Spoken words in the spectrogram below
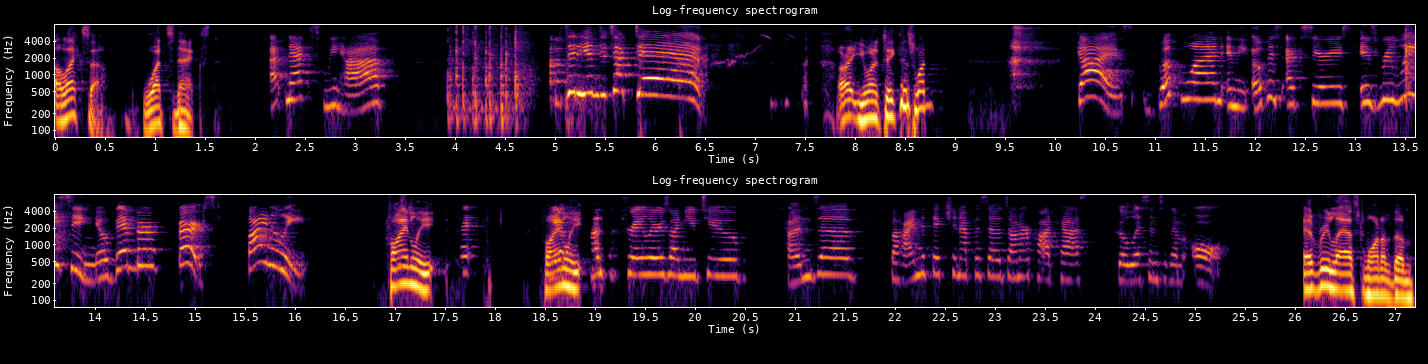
Alexa, what's next? Up next, we have Obsidian Detective. All right, you want to take this one? Guys, book one in the Opus X series is releasing November 1st. Finally. Finally. Finally. Tons of trailers on YouTube, tons of behind the fiction episodes on our podcast. Go listen to them all every last one of them.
